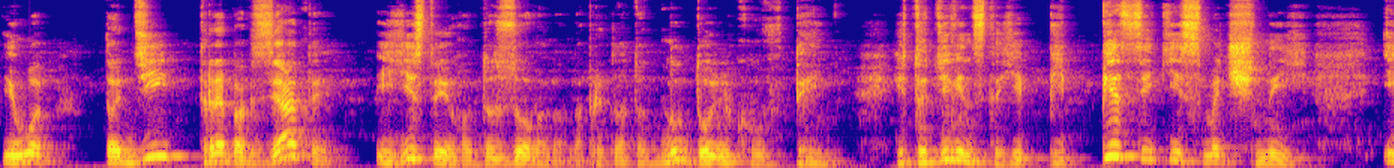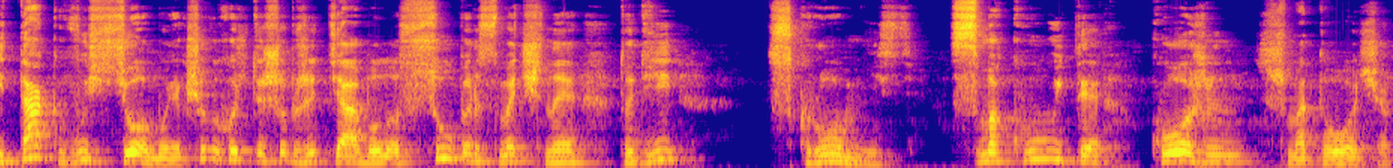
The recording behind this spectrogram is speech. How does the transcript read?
І от тоді треба взяти і їсти його дозовано, наприклад, одну дольку в день. І тоді він стає піпець який смачний. І так в усьому, якщо ви хочете, щоб життя було супер смачне, тоді скромність. Смакуйте кожен шматочок.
